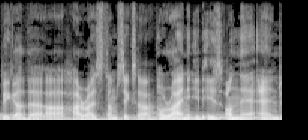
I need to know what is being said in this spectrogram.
bigger the uh, high-rise thumbsticks are. All right, and it is on there and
